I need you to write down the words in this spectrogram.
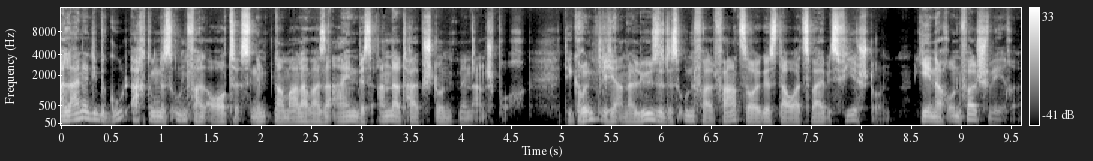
Alleine die Begutachtung des Unfallortes nimmt normalerweise ein bis anderthalb Stunden in Anspruch. Die gründliche Analyse des Unfallfahrzeuges dauert zwei bis vier Stunden, je nach Unfallschwere.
